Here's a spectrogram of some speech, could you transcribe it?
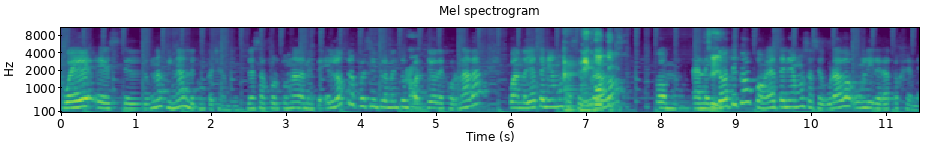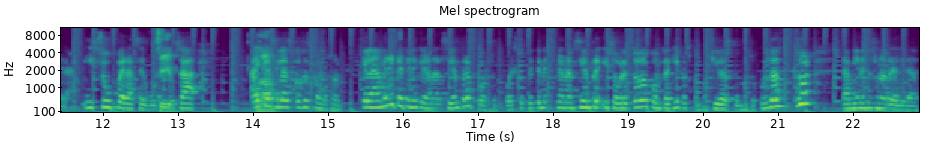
fue este, una final de Conca Champions, desafortunadamente. El otro fue simplemente un ah. partido de jornada cuando ya teníamos asegurado, con, anecdótico, cuando ya teníamos asegurado un liderato general y súper asegurado. O sea, hay que decir las cosas como son. Que la América tiene que ganar siempre, por supuesto que tiene que ganar siempre, y sobre todo contra equipos como Chivas, como su Cruz Azul, también esa es una realidad.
